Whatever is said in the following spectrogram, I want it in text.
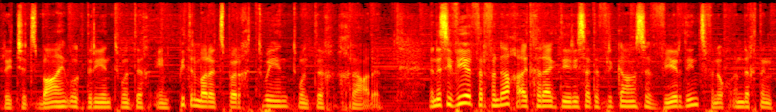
Richards Bay ook 23 en Pietermaritzburg 22 grade. En dis die weer vir vandag uitgereik deur die Suid-Afrikaanse Weerdiens. Vir nog inligting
